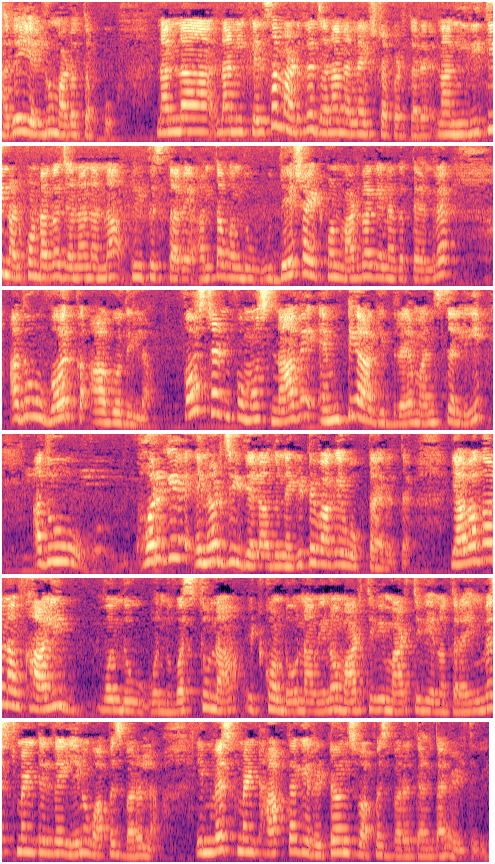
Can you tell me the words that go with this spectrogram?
ಅದೇ ಎಲ್ಲರೂ ಮಾಡೋ ತಪ್ಪು. ನನ್ನ, ನಾನು ಈ ಕೆಲಸ ಮಾಡಿದ್ರೆ ಜನ ನನ್ನ ಇಷ್ಟಪಡ್ತಾರೆ. ನಾನು ಈ ರೀತಿ ನಡ್ಕೊಂಡಾಗ ಜನ ನನ್ನ ಪ್ರೀತಿಸ್ತಾರೆ ಅಂತ ಒಂದು ಉದ್ದೇಶ ಇಟ್ಕೊಂಡು ಮಾಡಿದಾಗ ಏನಾಗುತ್ತೆ ಅಂದ್ರೆ ಅದು ವರ್ಕ್ ಆಗೋದಿಲ್ಲ. ಫಸ್ಟ್ ಅಂಡ್ ಫಾರ್ಮೋಸ್ಟ್ ನಾವೇ ಎಂಟಿ ಆಗಿದ್ರೆ ಮನಸ್ಸಲ್ಲಿ ಅದು ಹೊರಗೆ ಎನರ್ಜಿ ಇದೆಯಲ್ಲ, ಅದು ನೆಗೆಟಿವ್ ಆಗೇ ಹೋಗ್ತಾ ಇರುತ್ತೆ. ಯಾವಾಗ ನಾವು ಖಾಲಿ ಒಂದು ಒಂದು ವಸ್ತುನ ಇಟ್ಕೊಂಡು ನಾವೇನೋ ಮಾಡ್ತೀವಿ ಮಾಡ್ತೀವಿ ಅನ್ನೋ ತರ ಇನ್ವೆಸ್ಟ್ಮೆಂಟ್ ಇಲ್ಲದೆ ಏನು ವಾಪಸ್ ಬರಲ್ಲ. ಇನ್ವೆಸ್ಟ್ಮೆಂಟ್ ಹಾಕ್ದಾಗೆ ರಿಟರ್ನ್ಸ್ ವಾಪಸ್ ಬರುತ್ತೆ ಅಂತ ಹೇಳ್ತೀವಿ.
